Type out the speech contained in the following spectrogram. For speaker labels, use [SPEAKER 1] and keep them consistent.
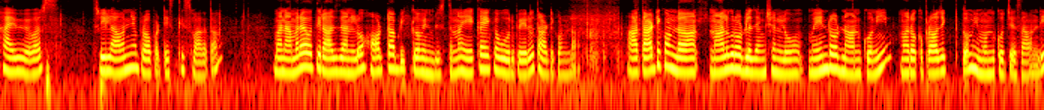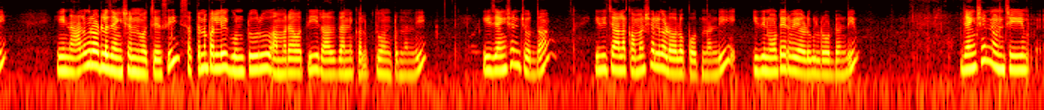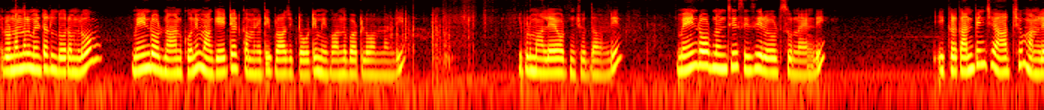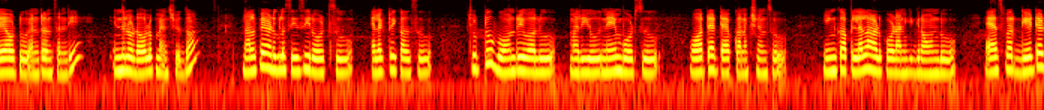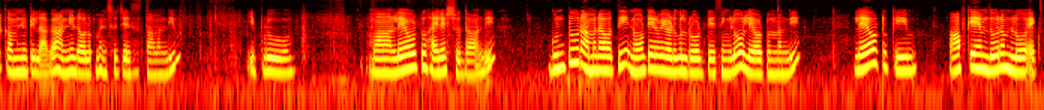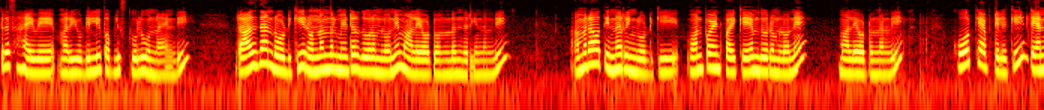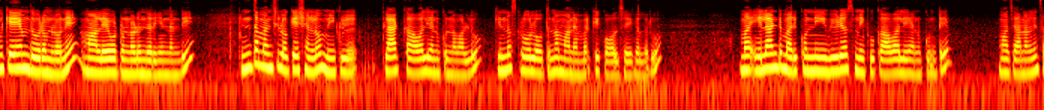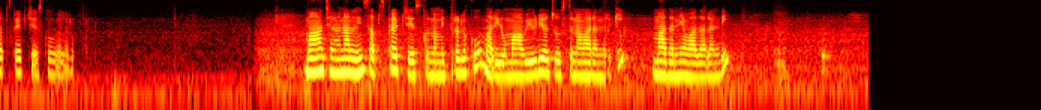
[SPEAKER 1] Hi viewers Sri Lavanya ప్రాపర్టీస్కి స్వాగతం. మన అమరావతి రాజధానిలో హాట్ టాపిక్గా వినిపిస్తున్న ఏకైక ఊరి పేరు తాటికొండ. ఆ తాటికొండ నాలుగు రోడ్ల జంక్షన్లో మెయిన్ రోడ్ను ఆనుకొని మరొక ప్రాజెక్టుతో మీ ముందుకు వచ్చేసామండి. ఈ నాలుగు రోడ్ల జంక్షన్ వచ్చేసి సత్తెనపల్లి గుంటూరు అమరావతి రాజధాని కలుపుతూ ఉంటుందండి. ఈ జంక్షన్ చూద్దాం. ఇది చాలా కమర్షియల్గా డెవలప్ అవుతుందండి. ఇది నూట ఇరవై అడుగుల రోడ్డు అండి జంక్షన్ నుంచి రెండు వందల మీటర్ల దూరంలో మెయిన్ రోడ్ను ఆనుకొని మా గేటెడ్ కమ్యూనిటీ ప్రాజెక్ట్ ఒకటి మీకు అందుబాటులో ఉందండి. ఇప్పుడు మా లేఅవుట్ని చూద్దామండి. మెయిన్ రోడ్ నుంచి సీసీ రోడ్స్ ఉన్నాయండి. ఇక్కడ కనిపించే ఆర్చ్ మన లేఅవుట్ ఎంట్రన్స్ అండి. ఇందులో డెవలప్మెంట్స్ చూద్దాం. నలభై అడుగుల సీసీ రోడ్స్ ఎలక్ట్రికల్స్ చుట్టూ బౌండరీ వాళ్ళు మరియు name boards water tap connections ఇంకా పిల్లలు ఆడుకోవడానికి ground as per gated community లాగా అన్ని డెవలప్మెంట్స్ చేసిస్తామండి. ఇప్పుడు మా లేఅవుట్ హైలైట్స్ చూద్దామండి. గుంటూరు అమరావతి నూట ఇరవై అడుగుల రోడ్ ఫేసింగ్లో లేఅవుట్ ఉందండి. లేఅవుట్కి హాఫ్ కేఎం దూరంలో ఎక్స్ప్రెస్ హైవే మరియు ఢిల్లీ పబ్లిక్ స్కూలు ఉన్నాయండి. రాజధాని రోడ్డుకి రెండు వందల మీటర్ దూరంలోనే మా లేఅవుట్ ఉండడం జరిగిందండి. అమరావతి ఇన్నర్ రింగ్ రోడ్డుకి వన్ పాయింట్ ఫైవ్ కేఎం దూరంలోనే మా లేఅవుట్ ఉందండి. కోర్ క్యాపిటల్కి టెన్ కేఎం దూరంలోనే మా లేఅవుట్ ఉండడం జరిగిందండి. ఇంత మంచి లొకేషన్లో మీకు ఫ్లాట్ కావాలి అనుకున్న వాళ్ళు కింద స్క్రోల్ అవుతున్న మా నెంబర్కి కాల్ చేయగలరు. మా ఇలాంటి మరికొన్ని వీడియోస్ మీకు కావాలి అనుకుంటే మా ఛానల్ని సబ్స్క్రైబ్ చేసుకోగలరు. మా ఛానల్ని సబ్స్క్రైబ్ చేసుకున్న మిత్రులకు మరియు మా వీడియో చూస్తున్న వారందరికీ మా ధన్యవాదాలండి.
